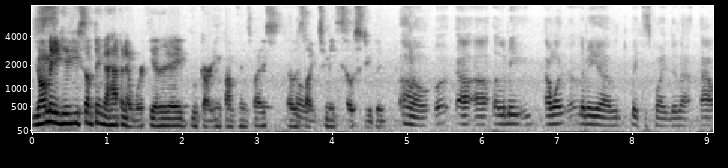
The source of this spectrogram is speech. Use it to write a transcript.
You want me to give you something that happened at work the other day regarding pumpkin spice? That was oh. like to me so stupid. Oh no! Uh, uh, let me. I want. Let me uh, make this point. Then I, I,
